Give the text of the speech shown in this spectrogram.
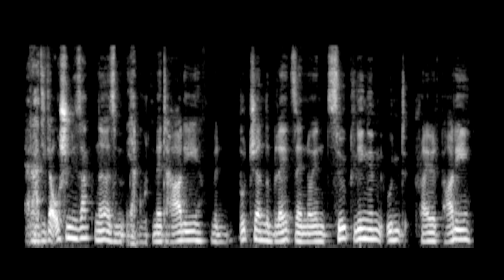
Ja, da hatte ich ja auch schon gesagt, ne, also, ja gut, Matt Hardy mit Butcher and the Blade, seinen neuen Zöglingen und Private Party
